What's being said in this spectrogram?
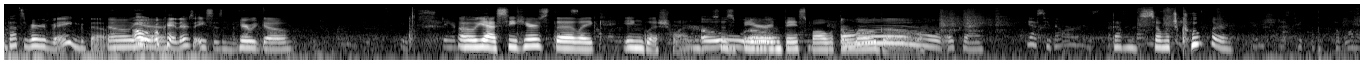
That's very vague, though. Oh, Oh, okay. There's aces in the Here we go. Oh yeah, see here's the like English one. it says Oh, beer oh. and baseball with the logo. Oh, okay. Yeah, see that one is. That one's so much cooler. Maybe we should just take the, the one on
